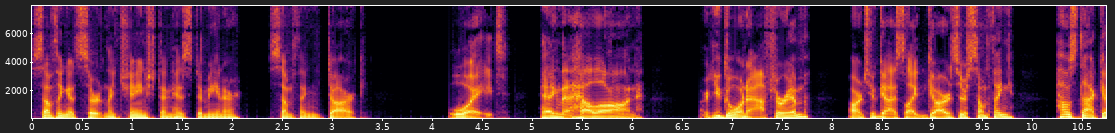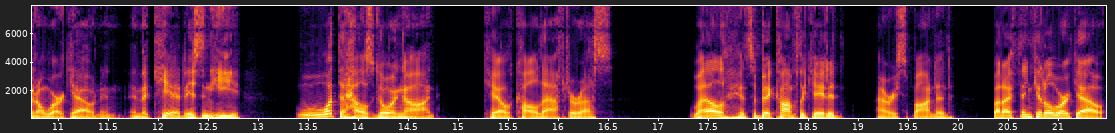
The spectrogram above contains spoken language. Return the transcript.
Something had certainly changed in his demeanor, something dark. Wait, hang the hell on. Are you going after him? Aren't you guys like guards or something? How's that going to work out? And, and the kid, isn't he? What the hell's going on? Cale called after us. Well, it's a bit complicated, I responded, but I think it'll work out.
